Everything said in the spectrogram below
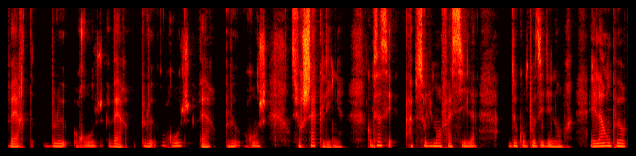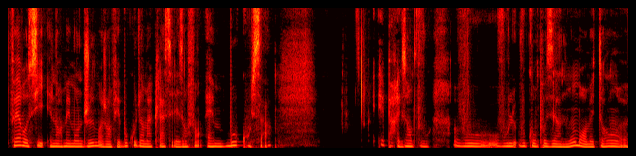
vertes, bleues, rouges, vert, bleu, rouge, vert, bleu, rouge sur chaque ligne. Comme ça, c'est absolument facile de composer des nombres. Et là, on peut faire aussi énormément de jeux. Moi, j'en fais beaucoup dans ma classe et les enfants aiment beaucoup ça. Et par exemple, vous, composez un nombre en mettant euh,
